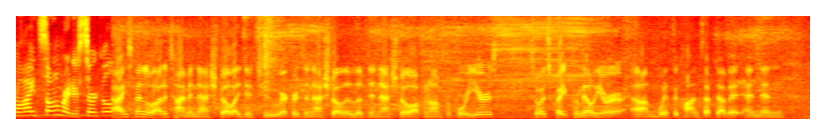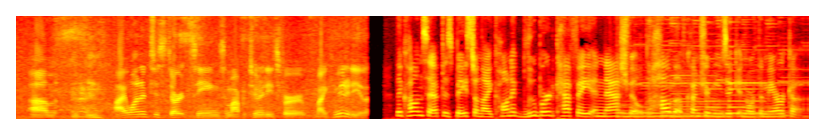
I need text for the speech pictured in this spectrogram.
Pride Songwriters Circle. I spent a lot of time in Nashville. I did two records in Nashville. I lived in Nashville off and on for four years, so it's quite familiar um, with the concept of it. And then um, I wanted to start seeing some opportunities for my community. The concept is based on the iconic Bluebird Cafe in Nashville, the hub of country music in North America.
